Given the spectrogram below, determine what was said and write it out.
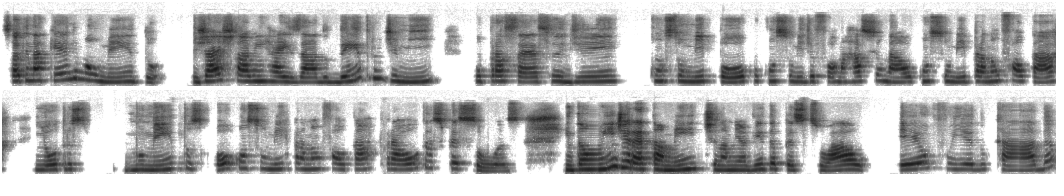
Só que naquele momento já estava enraizado dentro de mim o processo de consumir pouco, consumir de forma racional, consumir para não faltar em outros momentos ou consumir para não faltar para outras pessoas. Então, indiretamente na minha vida pessoal, eu fui educada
